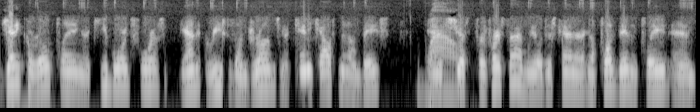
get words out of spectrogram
Jenny Quereau playing the keyboards for us. Gannett Ries is on drums. We got Kenny Kaufman on bass. Wow. And it's just for the first time we all just kind of you know plugged in and played and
